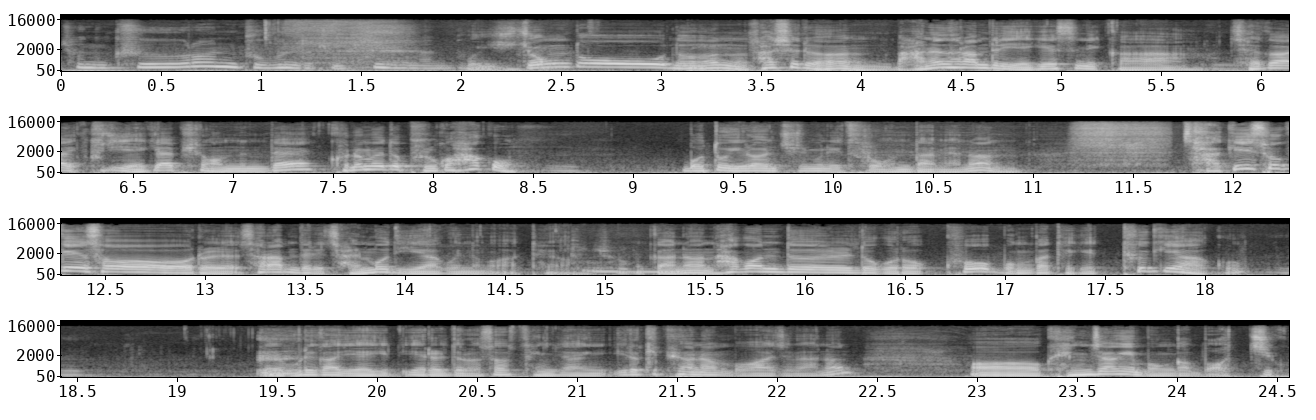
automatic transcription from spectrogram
저는 그런 부분도 좀 궁금한 뭐 부분. 이 정도는 사실은 많은 사람들이 얘기했으니까 제가 굳이 얘기할 필요 없는데 그럼에도 불구하고 뭐 또 이런 질문이 들어온다면은 자기소개서를 사람들이 잘못 이해하고 있는 것 같아요. 그러니까는 학원들도 그렇고 뭔가 되게 특이하고 네, 우리가 얘기, 예를 들어서 굉장히 이렇게 표현하면 뭐하지만은 어 굉장히 뭔가 멋지고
